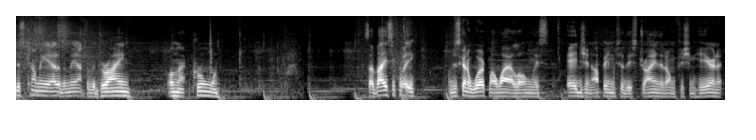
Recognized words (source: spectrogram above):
just coming out of the mouth of a drain on that prawn. So basically, I'm just gonna work my way along this edge and up into this drain that I'm fishing here and it,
